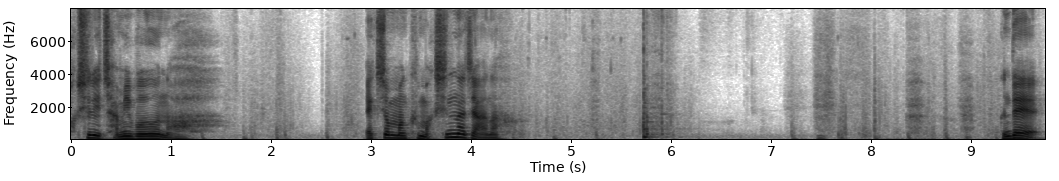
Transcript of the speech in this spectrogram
확실히 잠입은 아 액션만큼 막 신나지 않아. 근데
